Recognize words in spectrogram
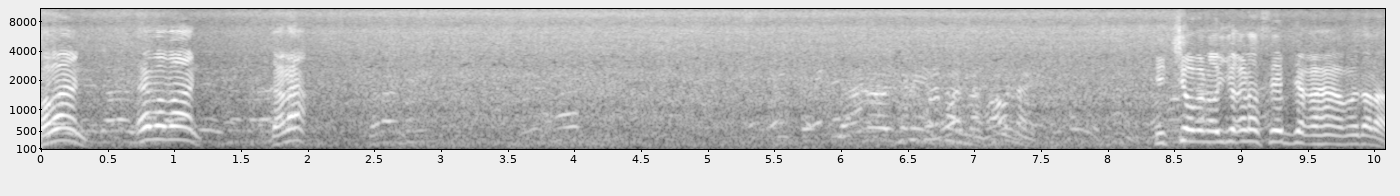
বাবান এ বাবান দাঁড়া। কিচ্ছু হবে না ওই জায়গাটা সেফ জায়গা হ্যাঁ আমার দাঁড়া।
